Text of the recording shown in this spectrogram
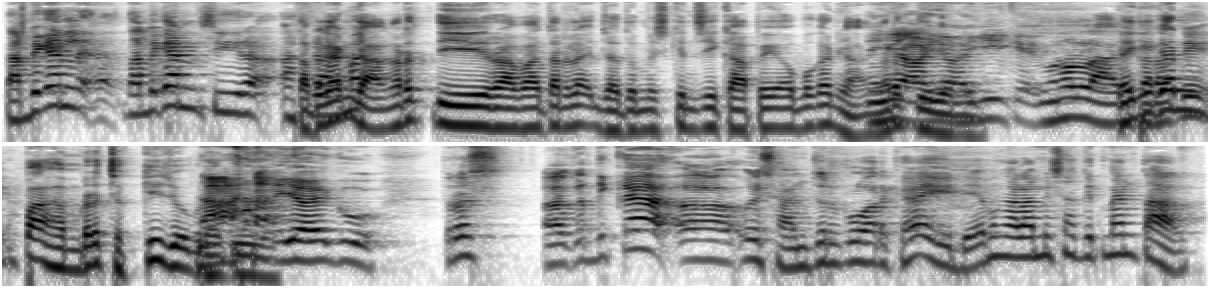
Tapi kan tapi kan si Tapi kan Rahmat- gak ngerti Rafathar lek jatuh miskin si KPO apa kan gak Iya, ngerti. iya, kan. iki kayak ngono lah. Iki kan paham rezeki cuk berarti. Nah, iya iku. Terus eh, ketika eh, wis hancur keluarga dia mengalami sakit mental.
